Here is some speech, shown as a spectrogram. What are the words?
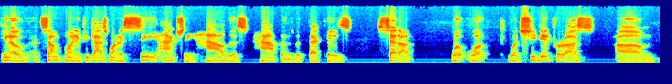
you know, at some point, if you guys want to see actually how this happens with Becca's setup, what what what she did for us um,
